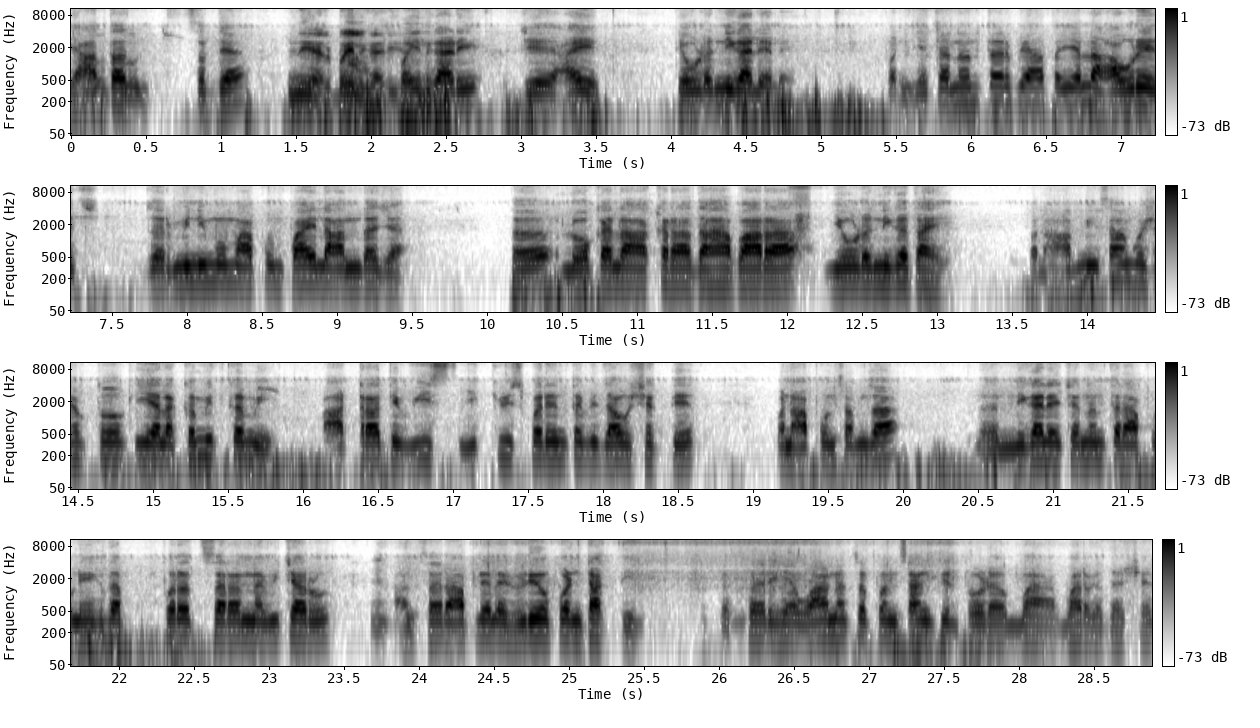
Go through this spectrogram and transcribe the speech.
हे आता दोन. सध्या निघाल बैलगाडी बैलगाडी जे आहे तेवढं निघालेलं आहे पण याच्यानंतर बी आता याला आवरेज जर मिनिमम आपण पाहिला अंदाजा तर लोकाला अकरा दहा बारा एवढं निघत आहे पण आम्ही सांगू शकतो की याला कमीत कमी अठरा ते वीस एकवीसपर्यंत बी जाऊ शकते. पण आपण समजा निघाल्याच्या नंतर आपण एकदा परत सरांना विचारू. आणि सर आपल्याला व्हिडिओ पण टाकतील. तर सर ह्या वाहनाचं पण सांगतील थोडं मा मार्गदर्शन.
